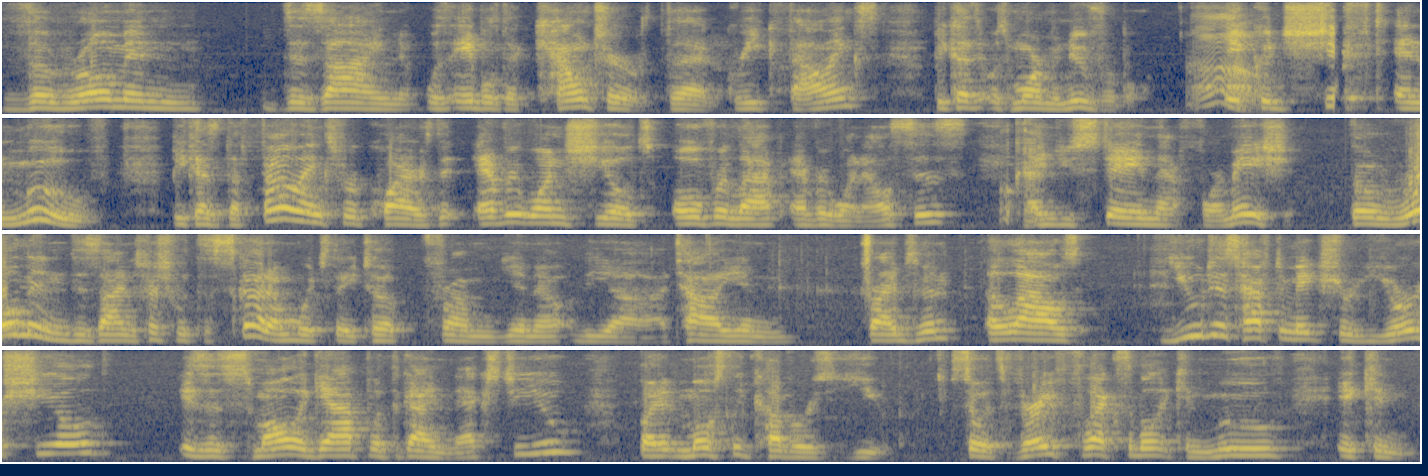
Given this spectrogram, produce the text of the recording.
the Roman design was able to counter the Greek phalanx because it was more maneuverable. Oh. It could shift and move because the phalanx requires that everyone's shields overlap everyone else's, Okay. and you stay in that formation. The Roman design, especially with the scutum, which they took from you know the uh, Italian tribesmen, allows you just have to make sure your shield is as small a gap with the guy next to you, but it mostly covers you. So it's very flexible. It can move. It can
